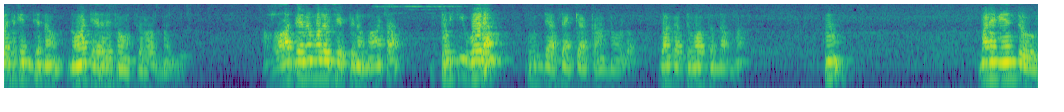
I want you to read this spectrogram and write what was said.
బతికిన తిన్నాం నూట ఇరవై సంవత్సరాలు మళ్ళీ. ఆ దినములో చెప్పిన మాట ఇప్పటికీ కూడా ఉంది అసంఖ్యాకాండంలో బాగా అర్థమవుతుందమ్మా. మనం ఏందో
